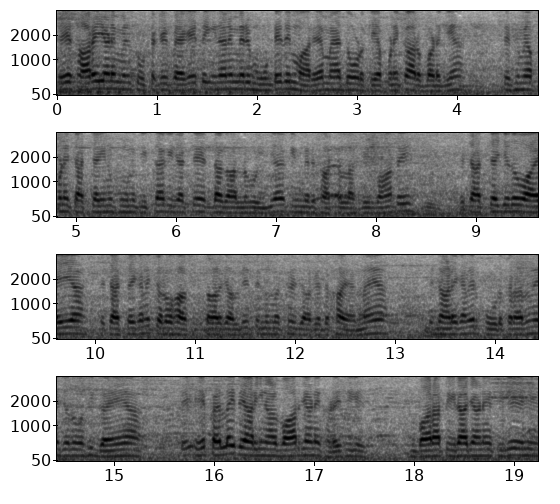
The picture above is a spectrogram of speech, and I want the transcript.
ਤੇ ਇਹ ਸਾਰੇ ਜਣੇ ਮੈਨੂੰ ਟੁੱਟ ਕੇ ਪੈ ਗਏ ਤੇ ਇਹਨਾਂ ਨੇ ਮੇਰੇ ਮੁੰਡੇ ਤੇ ਮਾਰਿਆ। ਮੈਂ ਦੌੜ ਕੇ ਆਪਣੇ ਘਰ ਵੜ ਗਿਆ। ਤੇ ਫਿਰ ਮੈਂ ਆਪਣੇ ਚਾਚਾ ਜੀ ਨੂੰ ਫੋਨ ਕੀਤਾ ਕਿ ਚਾਚਾ ਇਦਾਂ ਗੱਲ ਹੋਈ ਆ ਕਿ ਮੇਰੇ ਸੱਟ ਲੱਗ ਗਈ ਬਾਂਹ ਤੇ। ਤੇ ਚਾਚਾ ਜੀ ਜਦੋਂ ਆਏ ਆ ਤੇ ਚਾਚਾ ਜੀ ਕਹਿੰਦੇ ਚਲੋ ਹਸਪਤਾਲ ਚੱਲਦੇ ਤੈਨੂੰ ਮੈਂ ਉੱਥੇ ਜਾ ਕੇ ਦਿਖਾ ਜਾਣਾ ਆ। ਤੇ ਨਾਲੇ ਕਹਿੰਦੇ ਰਿਪੋਰਟ ਕਰਾ ਲੈਣੇ ਜਦੋਂ ਅਸੀਂ ਗਏ ਆ ਤੇ ਇਹ ਪਹਿਲਾਂ ਹੀ ਤਿਆਰੀ ਨਾਲ ਬਾਹਰ ਜਾਣੇ ਖੜੇ ਸੀਗੇ। 12 13 ਜਾਣੇ ਸੀਗੇ ਇਹ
